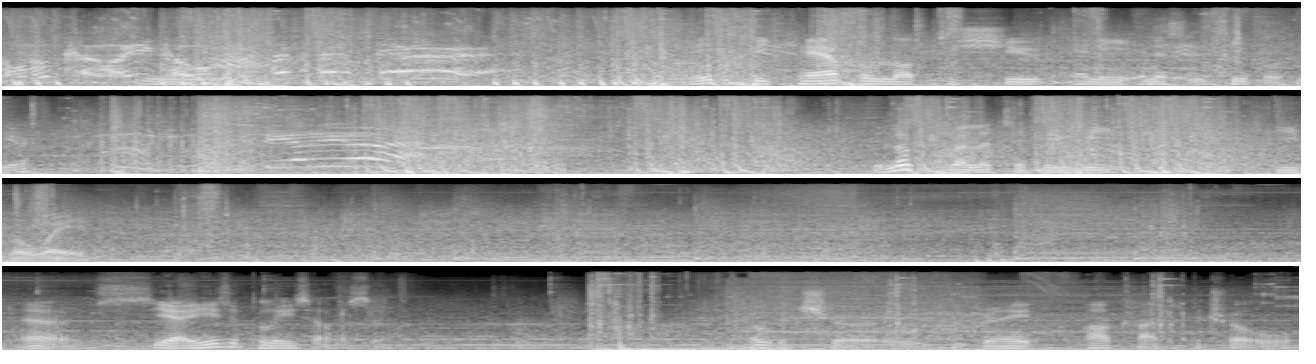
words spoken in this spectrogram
この Need to be careful not to shoot any innocent people here. They look relatively weak either way. Oh, yeah, he's a police officer. Overture, grenade, archive patrol.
